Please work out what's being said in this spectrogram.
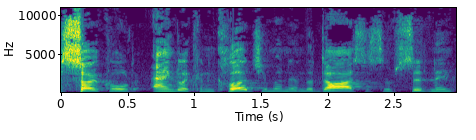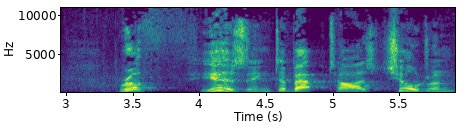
so called Anglican clergyman in the Diocese of Sydney refusing to baptise children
